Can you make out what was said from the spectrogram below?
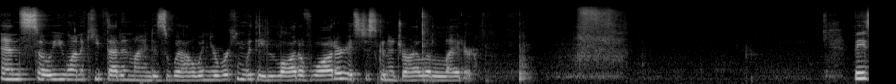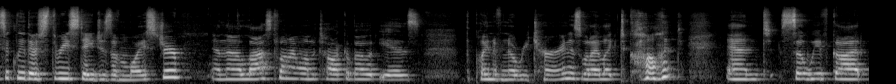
And so you want to keep that in mind as well. When you're working with a lot of water, it's just going to dry a little lighter. Basically, there's three stages of moisture. And the last one I want to talk about is the point of no return is what I like to call it. And so we've got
